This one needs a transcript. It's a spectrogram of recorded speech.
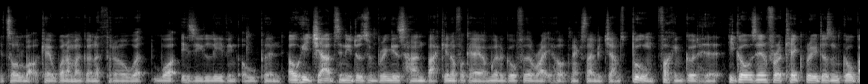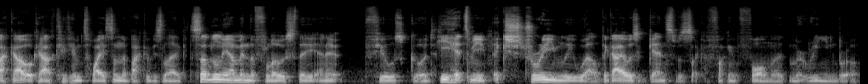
It's all about, okay, what am I going to throw? What What is he leaving open? Oh, he jabs and he doesn't bring his hand back enough. Okay, I'm going to go for the right hook. Next time he jabs, boom, fucking good hit. He goes in for a kick, but he doesn't go back out. Okay, I'll kick him twice on the back of his leg. Suddenly I'm in the flow state and it feels good. He hits me extremely well. The guy I was against was like a fucking former Marine, bro.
